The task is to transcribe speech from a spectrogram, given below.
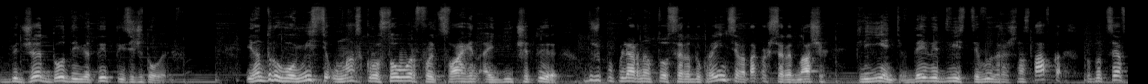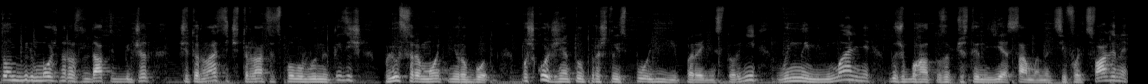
в бюджет до 9 тисяч доларів. І на другому місці у нас кросовер Volkswagen ID4. Дуже популярне авто серед українців, а також серед наших клієнтів. 9200 виграшна ставка. Тобто цей автомобіль можна розглядати в бюджет 14-14,5 тисяч плюс ремонтні роботи. Пошкодження тут прийшлись по лівій передній стороні. Вони мінімальні. Дуже багато запчастин є саме на ці Volkswagen.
